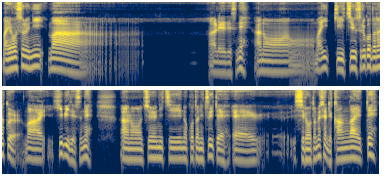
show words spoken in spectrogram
まあ、要するに、まあ、あれですね。あのー、まあ、一喜一憂することなく、まあ、日々ですね、あのー、中日のことについて、えー、素人目線で考えて、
